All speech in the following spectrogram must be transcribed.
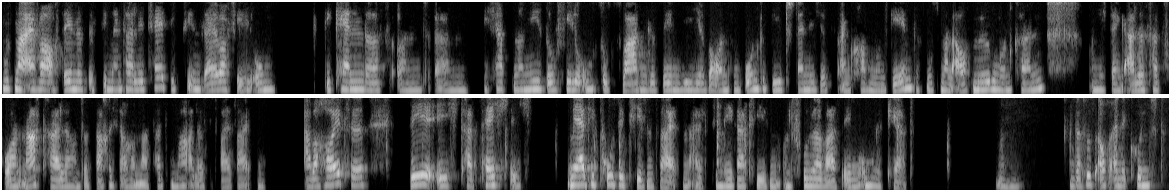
muss man einfach auch sehen, das ist die Mentalität, die ziehen selber viel um die kennen das. Und ähm, ich habe noch nie so viele Umzugswagen gesehen wie hier bei uns im Wohngebiet. Ständig ist ein Kommen und Gehen. Das muss man auch mögen und können. Und ich denke, alles hat Vor- und Nachteile. Und das sage ich auch immer, es hat immer alles zwei Seiten. Aber heute sehe ich tatsächlich mehr die positiven Seiten als die negativen. Und früher war es eben umgekehrt. Mhm. Und das ist auch eine Kunst,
